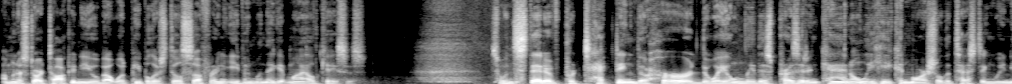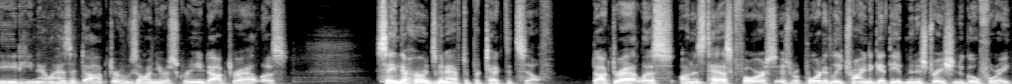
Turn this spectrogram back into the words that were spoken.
I'm going to start talking to you about what people are still suffering even when they get mild cases. So instead of protecting the herd the way only this president can, only he can marshal the testing we need, he now has a doctor who's on your screen, Dr. Atlas, saying the herd's going to have to protect itself. Dr. Atlas, on his task force, is reportedly trying to get the administration to go for a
